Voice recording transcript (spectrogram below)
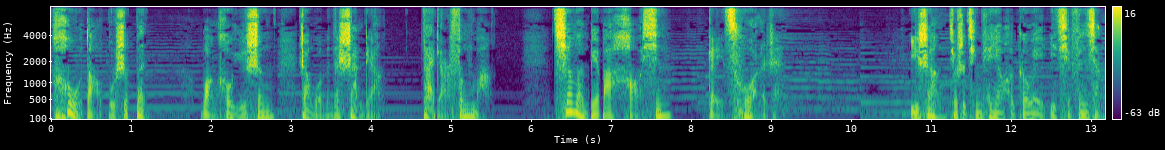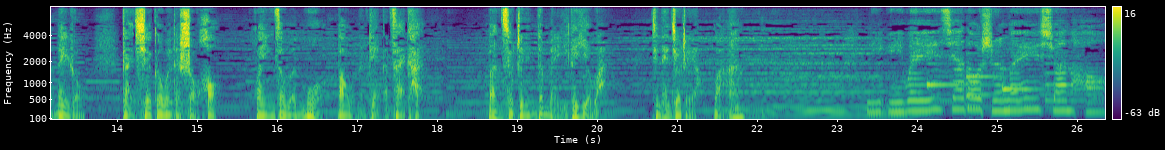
厚道不是笨。往后余生，让我们的善良带点锋芒，千万别把好心给错了人。以上就是今天要和各位一起分享的内容，感谢各位的守候，欢迎在文末帮我们点个再看，伴随着您的每一个夜晚。今天就这样，晚安。你以为一切都是没选好，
